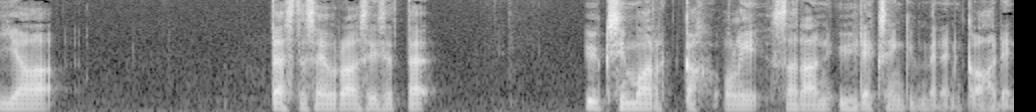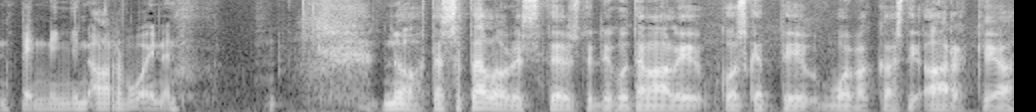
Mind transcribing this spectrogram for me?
Ja tästä seuraa siis, että yksi markka oli 192 penningin arvoinen. No, tässä taloudessa tietysti niin kuin tämä oli, kosketti voimakkaasti arkea.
